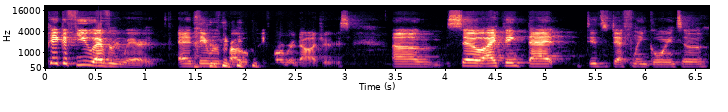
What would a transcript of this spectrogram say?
pick a few everywhere. And they were probably former Dodgers. Um, so I think that it's definitely going to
